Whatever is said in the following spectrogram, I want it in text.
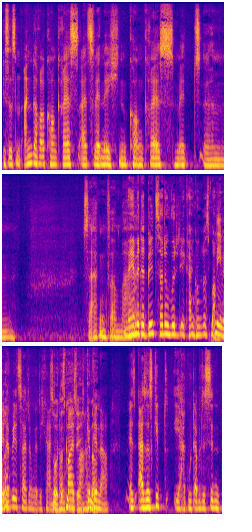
ist es ein anderer Kongress, als wenn ich einen Kongress mit ähm, sagen wir mal. Naja, mit der Bildzeitung würdet ihr keinen Kongress machen. Nee, mit oder? der Bildzeitung würde ich keinen so, Kongress machen. So, das meinte ich, genau. genau. Also es gibt, ja gut, aber das sind,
